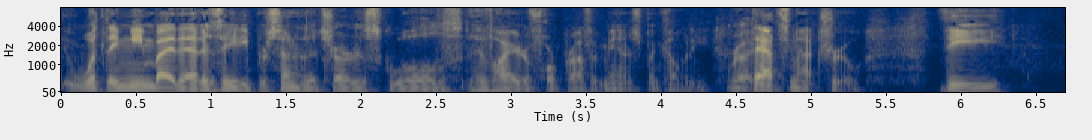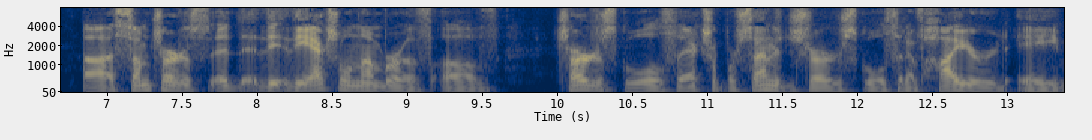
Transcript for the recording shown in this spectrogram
What they mean by that is 80% of the charter schools have hired a for profit management company. Right. That's not true. The uh, some charters, uh, the, the actual number of, of charter schools, the actual percentage of charter schools that have hired a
